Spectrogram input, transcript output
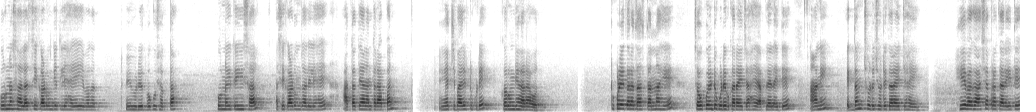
पूर्ण साल अशी काढून घेतली आहे. हे बघा तुम्ही व्हिडिओत बघू शकता. पूर्ण इथे ही साल अशी काढून झालेली आहे. आता त्यानंतर आपण याचे बारीक तुकडे करून घेणार आहोत. तुकडे करत असताना हे चौकोनी तुकडे करायचे आहे आपल्याला इथे आणि एकदम छोटे छोटे करायचे आहे. हे बघा अशा प्रकारे इथे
